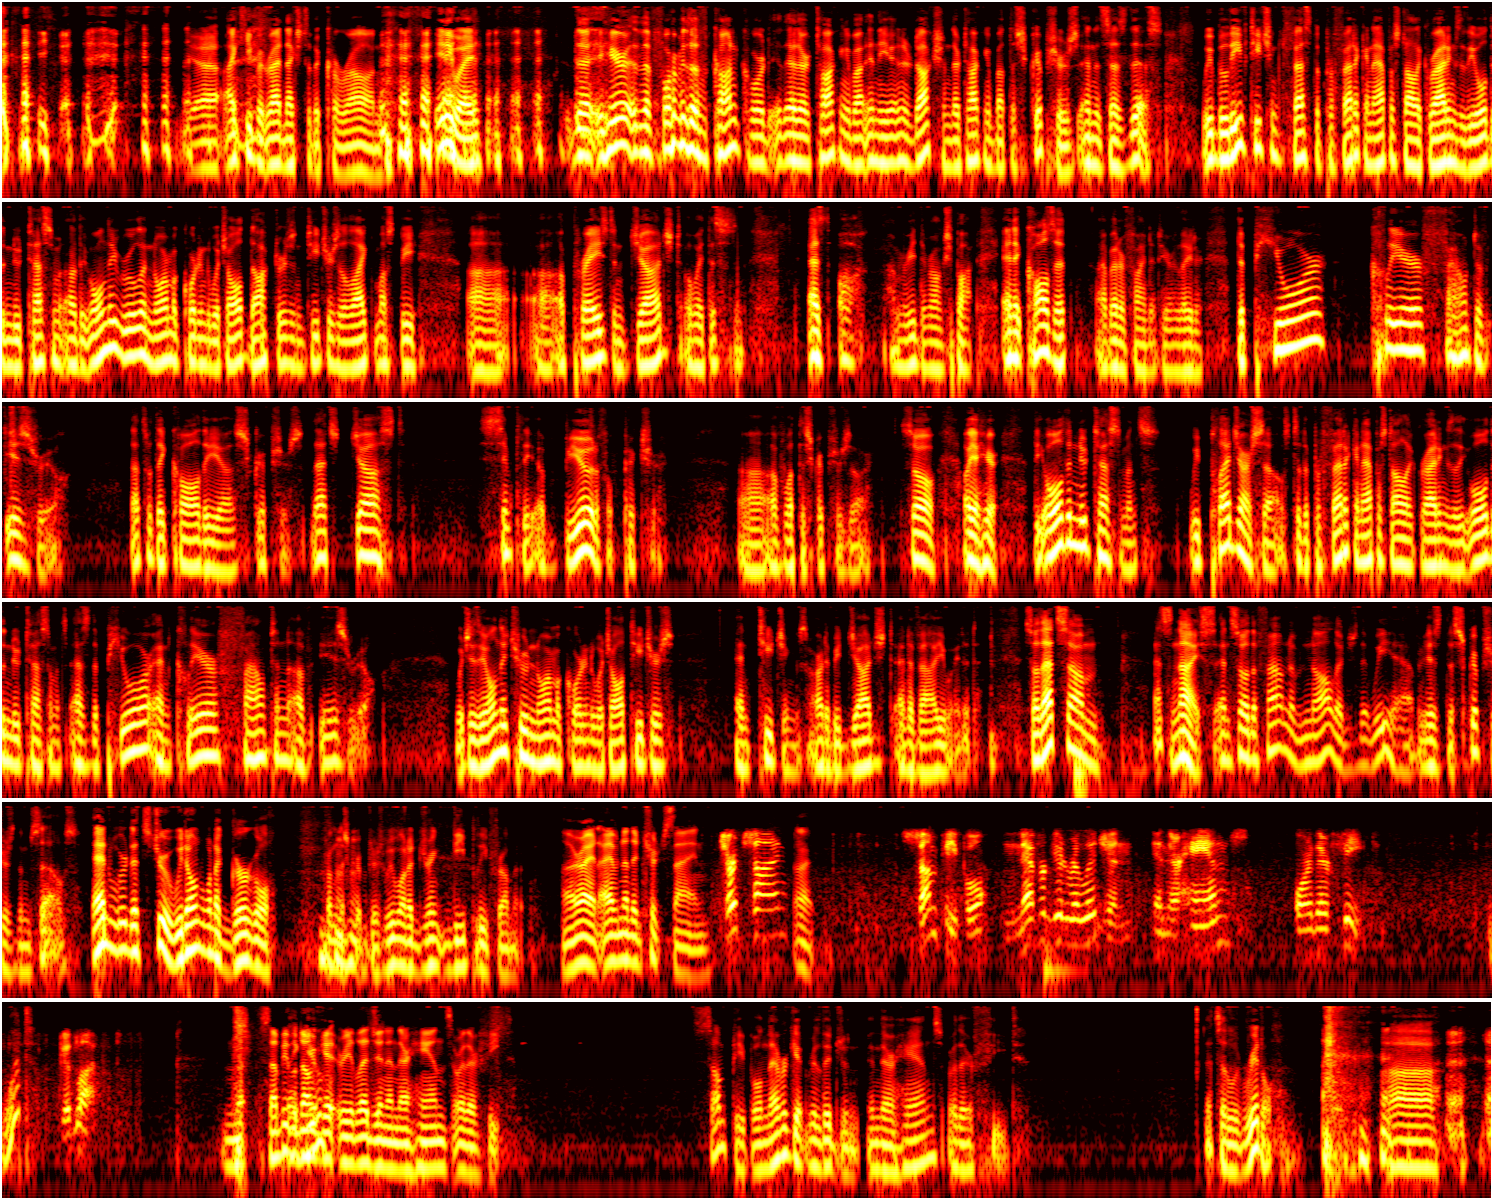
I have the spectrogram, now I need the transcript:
Yeah, I keep it right next to the Quran. Anyway, the here in the Formula of Concord, that they're talking about in the introduction. They're talking about the scriptures, and it says this: We believe, teach, and confess the prophetic and apostolic writings of the Old and New Testament are the only rule and norm according to which all doctors and teachers alike must be uh, uh, appraised and judged. Oh wait, this isn't as oh I'm reading the wrong spot, and it calls it. I better find it here later. The pure, clear fount of Israel. That's what they call the uh, scriptures. That's just simply a beautiful picture uh, of what the scriptures are. So, oh yeah, here. The Old and New Testaments, we pledge ourselves to the prophetic and apostolic writings of the Old and New Testaments as the pure and clear fountain of Israel, which is the only true norm according to which all teachers and teachings are to be judged and evaluated. So that's um that's nice. And so the fountain of knowledge that we have is the scriptures themselves. And we're, that's true. We don't want to gurgle from the scriptures. We want to drink deeply from it. All right, I have another church sign. Church sign. All right. Some people never get religion in their hands or their feet. What? Good luck. No, some people don't you. get religion in their hands or their feet. Some people never get religion in their hands or their feet. That's a riddle. uh,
